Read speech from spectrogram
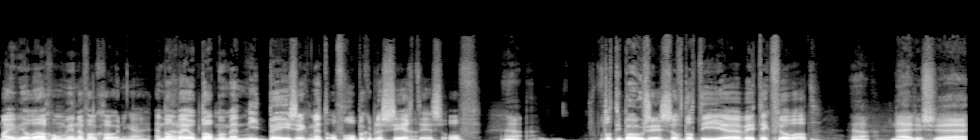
Maar je wil wel gewoon winnen van Groningen. En dan Ja. ben je op dat moment niet bezig met of Robben geblesseerd is. Of, Ja. of dat hij boos is. Of dat hij eh, weet ik veel wat. Ja, nee, dus eh,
